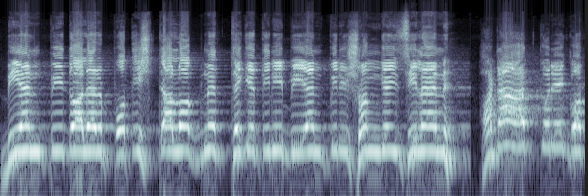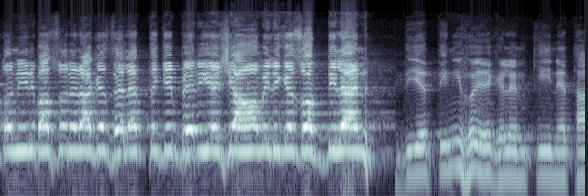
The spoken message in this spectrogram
বিএনপি দলের প্রতিষ্ঠা লগ্নের থেকে তিনি বিএনপির সঙ্গেই ছিলেন। হঠাৎ করে গত নির্বাচনের আগে জেলের থেকে বেরিয়ে এসে আওয়ামী লীগে যোগ দিলেন। দিয়ে তিনি হয়ে গেলেন কি নেতা?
